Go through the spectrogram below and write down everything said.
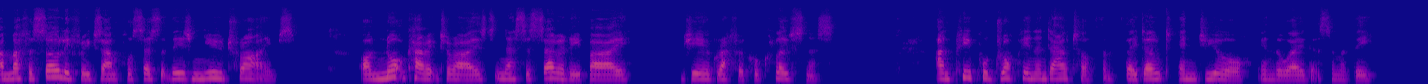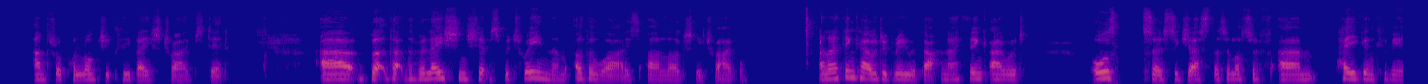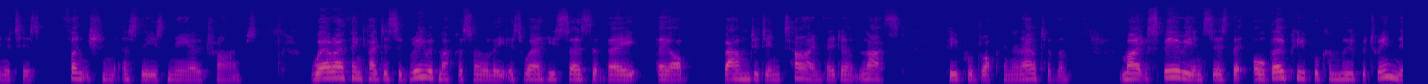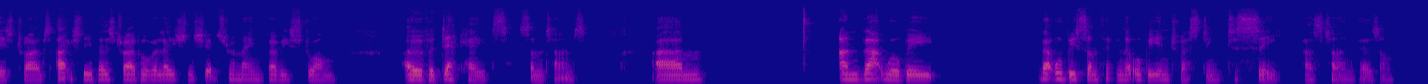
And Maffesoli, for example, says that these new tribes are not characterized necessarily by geographical closeness. And people drop in and out of them. They don't endure in the way that some of the anthropologically based tribes did. Uh, but that the relationships between them otherwise are largely tribal. And I think I would agree with that. And I think I would also suggest that a lot of um, pagan communities function as these neo tribes. Where I think I disagree with Maffesoli is where he says that they, they are bounded in time, they don't last. People drop in and out of them. My experience is that although people can move between these tribes, actually those tribal relationships remain very strong. over decades sometimes. Um, and that will be that will be something that will be interesting to see as time goes on.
